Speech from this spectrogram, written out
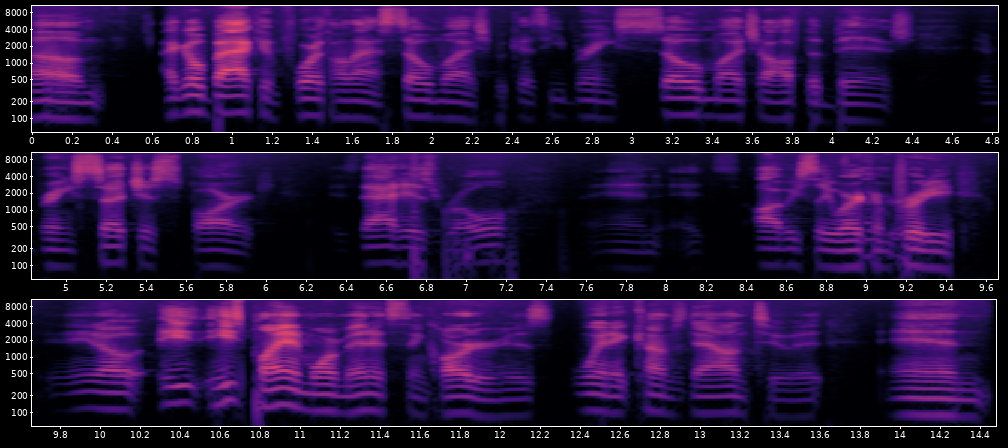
um, I go back and forth on that so much because he brings so much off the bench and brings such a spark. Is that his role? And it's obviously working pretty. You know, he's he's playing more minutes than Carter is when it comes down to it. And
